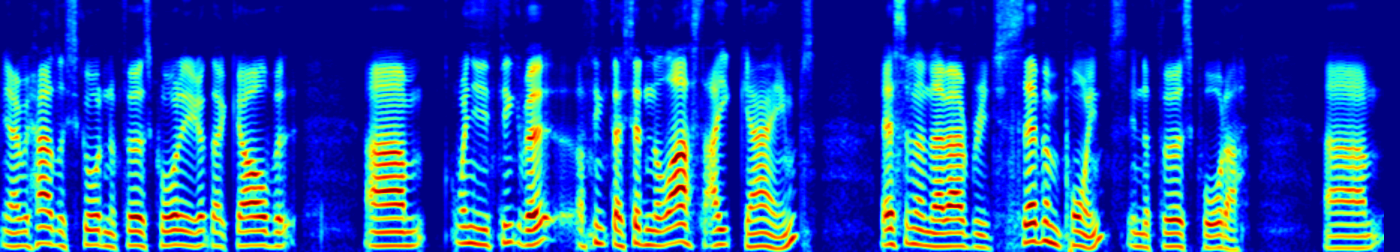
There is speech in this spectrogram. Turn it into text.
you know, we hardly scored in the first quarter. You got that goal, but um, when you think of it, I think they said in the last eight games, Essendon have averaged seven points in the first quarter. Um,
